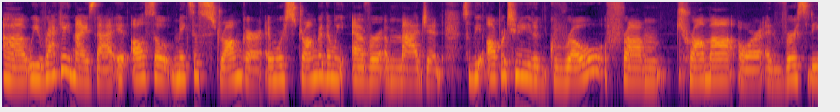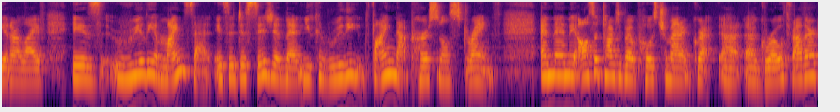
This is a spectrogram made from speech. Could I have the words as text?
uh, we recognize that, it also makes us stronger and we're stronger than we ever imagined. So, the opportunity to grow from trauma or adversity in our life is really a mindset. It's a decision that you can really find that personal strength. And then they also talked about post traumatic uh, uh, growth, rather,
